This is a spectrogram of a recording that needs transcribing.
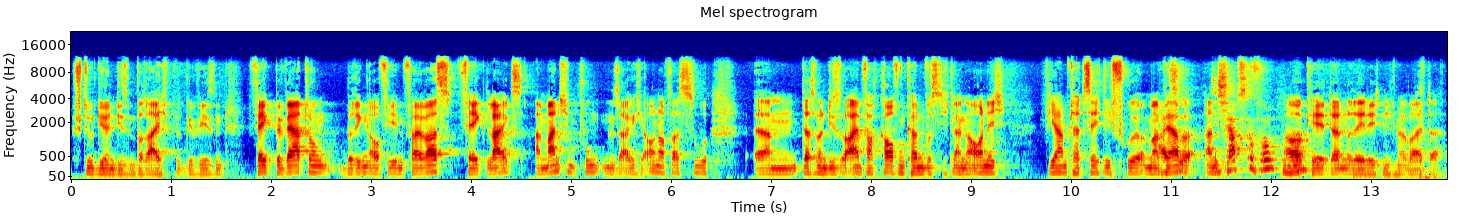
Studie in diesem Bereich gewesen. Fake-Bewertungen bringen auf jeden Fall was. Fake-Likes, an manchen Punkten sage ich auch noch was zu. Ähm, dass man die so einfach kaufen kann, wusste ich lange auch nicht. Wir haben tatsächlich früher immer also, Werbe... Ich habe es gefunden. Ne? Okay, dann rede ich nicht mehr weiter.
